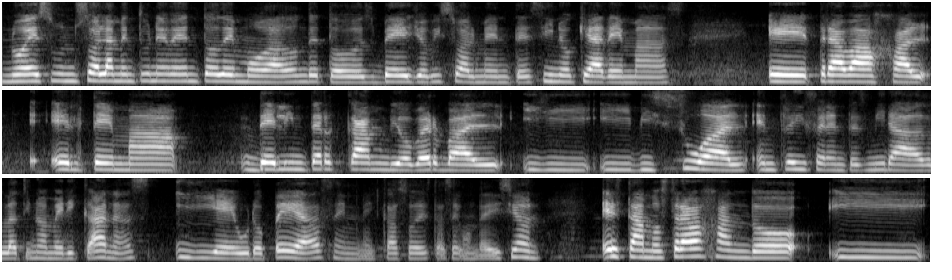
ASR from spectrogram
no es un, solamente un evento de moda donde todo es bello visualmente, sino que además eh, trabaja el, tema del intercambio verbal y, visual entre diferentes miradas latinoamericanas y europeas, en el caso de esta segunda edición. Estamos trabajando y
